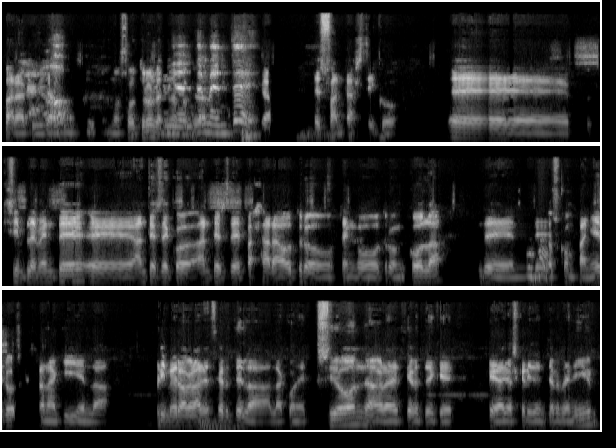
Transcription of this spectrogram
para claro. cuidarnos nosotros. Evidentemente. Es fantástico. Eh, simplemente, eh, antes, de, antes de pasar a otro, tengo otro en cola de, de los compañeros que están aquí en la... Primero agradecerte la, la conexión, agradecerte que que hayas querido intervenir.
